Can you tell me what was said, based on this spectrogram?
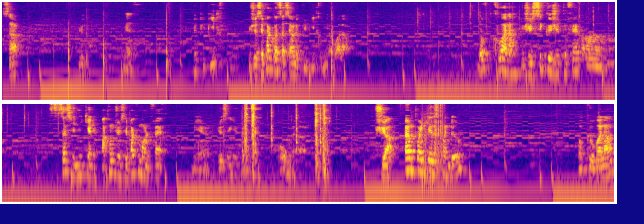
Ça, Je sais pas à quoi ça sert le pupitre, mais voilà. Donc voilà, je sais que je peux faire un... Ça c'est nickel. Par contre, je sais pas comment le faire. Mais euh, je sais que je peux le faire. Bon, ben, je suis à 1.15.2. Donc euh, voilà.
